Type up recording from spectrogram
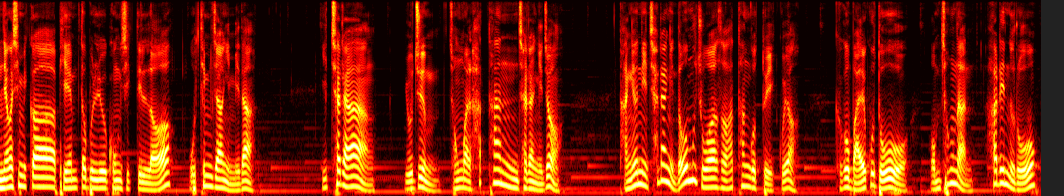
안녕하십니까 BMW 공식 딜러 오팀장입니다. 이 차량 요즘 정말 핫한 차량이죠. 당연히 차량이 너무 좋아서 핫한 것도 있고요. 그거 말고도 엄청난 할인으로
